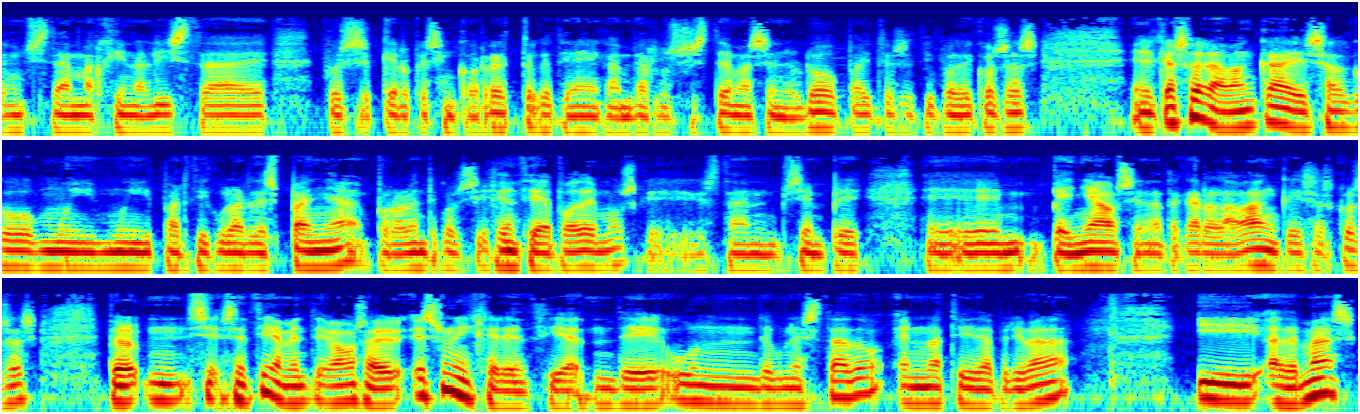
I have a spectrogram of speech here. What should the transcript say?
un sistema marginalista, eh, pues creo que es incorrecto, que tiene que cambiar los sistemas en Europa y todo ese tipo de cosas. En el caso de la banca es algo muy, muy particular de España, probablemente por exigencia de Podemos, que están siempre eh, empeñados en atacar a la banca y esas cosas, pero mm, sencillamente, vamos a ver, es una injerencia de un, de un Estado en una actividad privada y además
